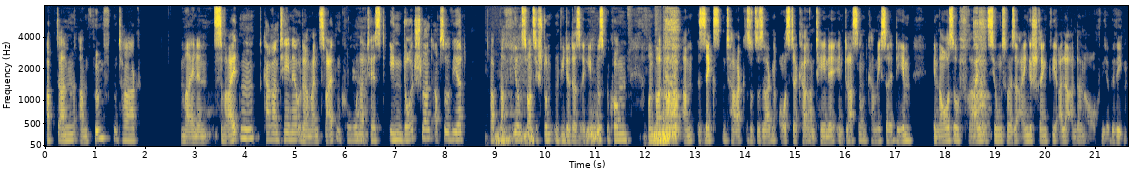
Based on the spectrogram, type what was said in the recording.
Habe dann am fünften Tag meinen zweiten Quarantäne oder meinen zweiten Corona-Test in Deutschland absolviert, habe nach 24 Stunden wieder das Ergebnis bekommen und war dann am sechsten Tag sozusagen aus der Quarantäne entlassen und kann mich seitdem genauso frei bzw. eingeschränkt wie alle anderen auch wieder bewegen.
